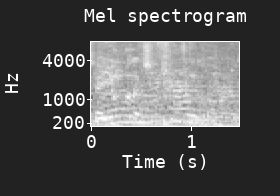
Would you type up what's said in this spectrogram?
제가 이 형보다 7kg 정도 넘어요.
